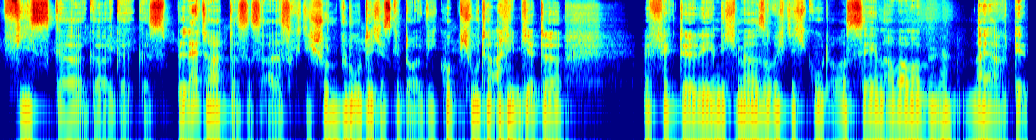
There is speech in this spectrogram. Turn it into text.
fies ge, ge, ge, gesplattert. Das ist alles richtig schön blutig. Es gibt auch irgendwie computeranimierte Effekte, die nicht mehr so richtig gut aussehen, aber man, naja, die-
